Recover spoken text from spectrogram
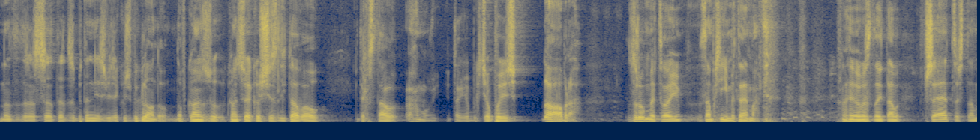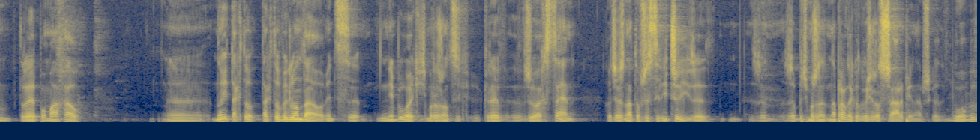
No to teraz trzeba, żeby ten niedźwiedź jakoś wyglądał. No w końcu, w końcu jakoś się zlitował i tak wstał mówi, i tak jakby chciał powiedzieć, dobra, zróbmy to i zamknijmy temat. No i tam wszedł, coś tam trochę pomachał. No i tak to, tak to wyglądało, więc e, nie było jakichś mrożących krew w żyłach scen, chociaż na to wszyscy liczyli, że, że, że być może naprawdę kogoś rozszarpie na przykład. Byłoby,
